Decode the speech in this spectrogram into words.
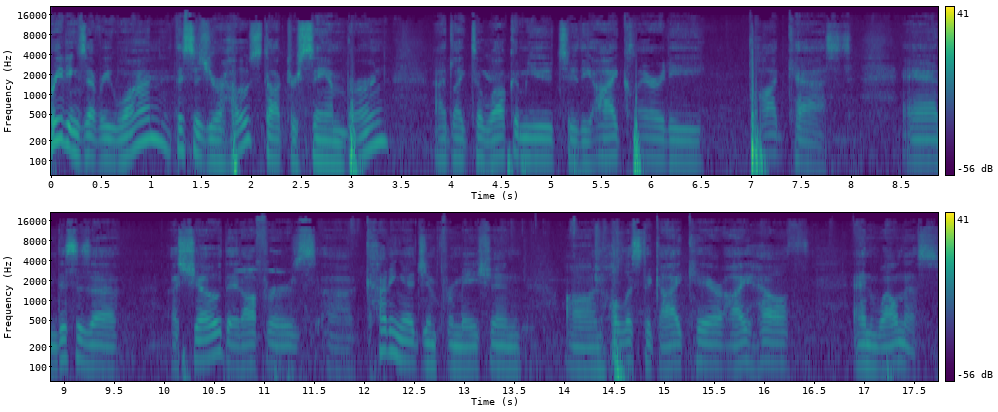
Greetings, everyone. This is your host, Dr. Sam Berne. I'd like to welcome you to the Eye Clarity podcast. And this is a, a show that offers uh, cutting edge information on holistic eye care, eye health, and wellness.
